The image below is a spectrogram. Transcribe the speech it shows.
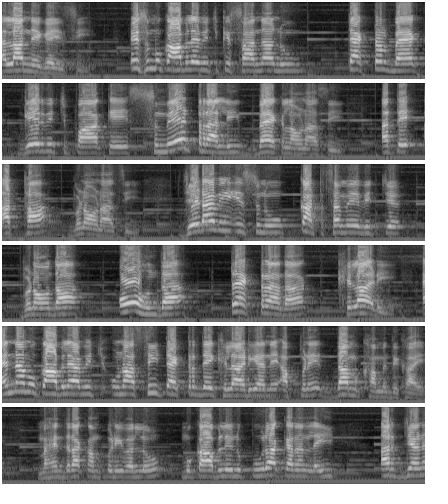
ਐਲਾਨੇ ਗਏ ਸੀ। ਇਸ ਮੁਕਾਬਲੇ ਵਿੱਚ ਕਿਸਾਨਾਂ ਨੂੰ ਟਰੈਕਟਰ ਬੈਕ ਗੇਅਰ ਵਿੱਚ ਪਾ ਕੇ ਸਮੇਤ ਟਰਾਲੀ ਬੈਕ ਲਾਉਣਾ ਸੀ ਅਤੇ ਆਠਾ ਬਣਾਉਣਾ ਸੀ। ਜਿਹੜਾ ਵੀ ਇਸ ਨੂੰ ਘੱਟ ਸਮੇਂ ਵਿੱਚ ਬਣਾਉਂਦਾ, ਉਹ ਹੁੰਦਾ ਟਰੈਕਟਰਾਂ ਦਾ ਖਿਲਾੜੀ। ਇਹਨਾਂ ਮੁਕਾਬਲਿਆਂ ਵਿੱਚ 79 ਟਰੈਕਟਰ ਦੇ ਖਿਲਾੜੀਆਂ ਨੇ ਆਪਣੇ ਦਮਖਮ ਦਿਖਾਏ। ਮਹਿੰਦਰਾ ਕੰਪਨੀ ਵੱਲੋਂ ਮੁਕਾਬਲੇ ਨੂੰ ਪੂਰਾ ਕਰਨ ਲਈ ਅਰਜਨ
